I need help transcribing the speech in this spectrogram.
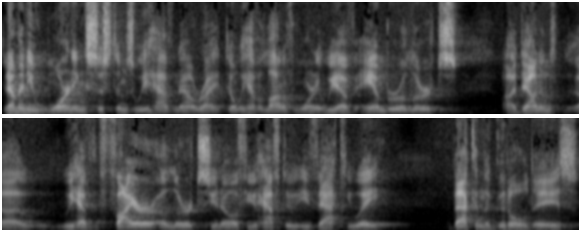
You know how many warning systems we have now, right? Don't we have a lot of warning? We have amber alerts. Uh, down in, uh, we have fire alerts, you know, if you have to evacuate. Back in the good old days,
